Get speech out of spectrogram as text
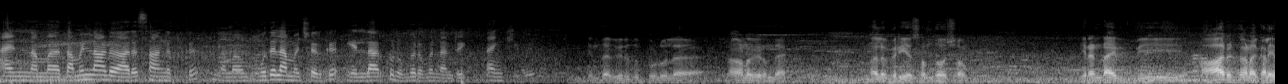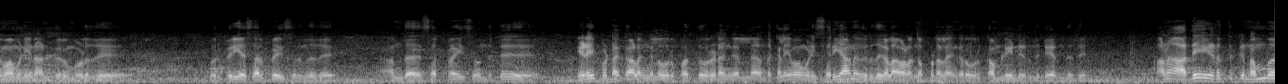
அண்ட் நம்ம தமிழ்நாடு அரசாங்கத்துக்கு நம்ம முதலமைச்சருக்கு எல்லாருக்கும் ரொம்ப ரொம்ப நன்றி. தேங்க்யூ இந்த விருது குழுவில் நானும் இருந்தேன். அதில் பெரிய சந்தோஷம். இரண்டாயிரத்தி ஆறுக்கான கலைமாமணி நான் பெறும் பொழுது ஒரு பெரிய சர்ப்ரைஸ் இருந்தது. அந்த சர்ப்ரைஸ் வந்துட்டு இடைப்பட்ட காலங்களில் ஒரு பத்து வருடங்களில் அந்த கலைமாமணி சரியான விருதுகளாக வழங்கப்படலைங்கிற ஒரு கம்ப்ளைண்ட் இருந்துகிட்டே இருந்தது. ஆனால் அதே இடத்துக்கு நம்ம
